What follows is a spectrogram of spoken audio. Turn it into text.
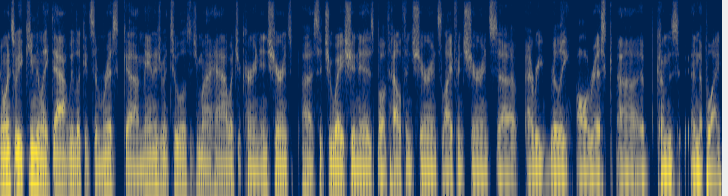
and once we accumulate that, we look at some risk uh, management tools that you might have, what your current insurance uh, situation is, both health insurance, life insurance, uh, every really all risk uh, comes into play.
